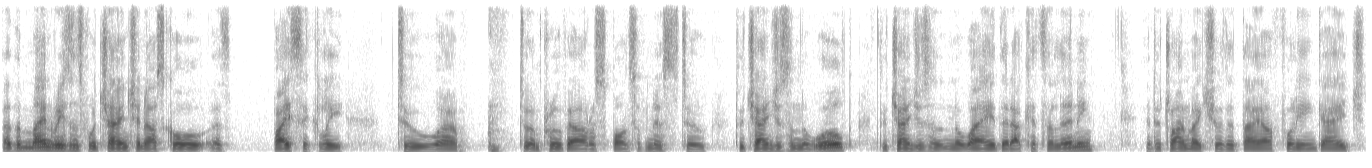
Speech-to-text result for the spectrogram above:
Uh, the main reasons for change in our school is basically to, uh, to improve our responsiveness to, to changes in the world, to changes in the way that our kids are learning, and to try and make sure that they are fully engaged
